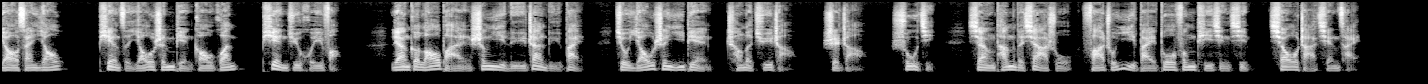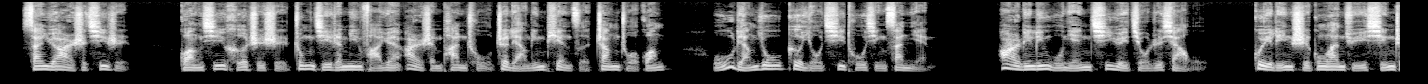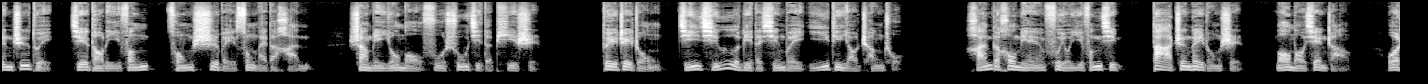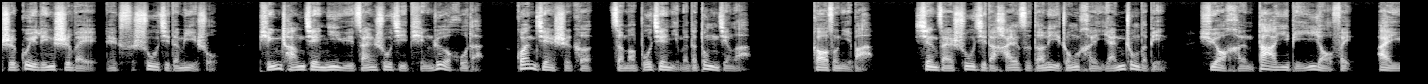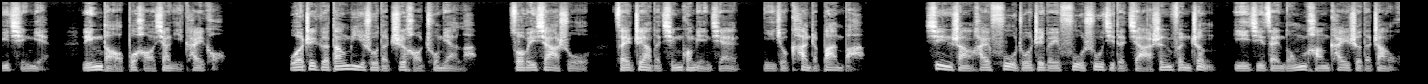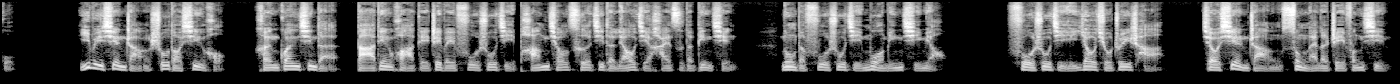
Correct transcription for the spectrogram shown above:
幺三幺，骗子摇身变高官，骗局回放。两个老板生意屡战屡败，就摇身一变成了局长、市长、书记，向他们的下属发出一百多封提醒信，敲诈钱财。三月二十七日，广西河池市中级人民法院二审判处这两名骗子张卓光、吴良优各有期徒刑三年。二零零五年七月九日下午，桂林市公安局刑侦支队接到了一封从市委送来的函，上面有某副书记的批示。对这种极其恶劣的行为，一定要惩处。函的后面附有一封信，大致内容是：某某县长，我是桂林市委 X 书记的秘书，平常见你与咱书记挺热乎的，关键时刻怎么不见你们的动静了？告诉你吧，现在书记的孩子得了一种很严重的病，需要很大一笔医药费，碍于情面，领导不好向你开口，我这个当秘书的只好出面了。作为下属，在这样的情况面前。你就看着办吧。信上还附着这位副书记的假身份证以及在农行开设的账户。一位县长收到信后，很关心的打电话给这位副书记，旁敲侧击的了解孩子的病情，弄得副书记莫名其妙。副书记要求追查，叫县长送来了这封信。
